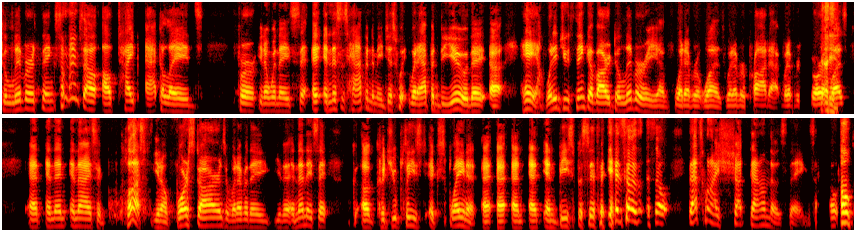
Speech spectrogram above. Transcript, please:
deliver things. Sometimes I'll I'll type accolades for you know when they say, and this has happened to me. Just what, what happened to you? They, uh, hey, what did you think of our delivery of whatever it was, whatever product, whatever store it was? And and then and then I said plus, you know, four stars or whatever they, you know, and then they say. Uh, could you please explain it and and and, and be specific? Yeah, so so that's when I shut down those things. Oh, Oh,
